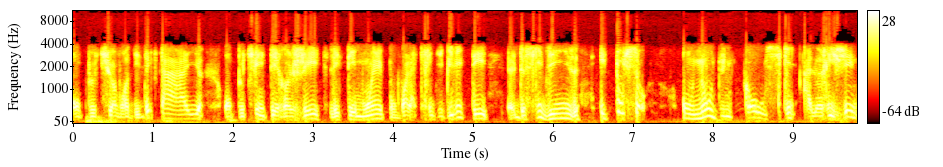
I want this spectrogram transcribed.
on peut-tu avoir des détails, on peut-tu interroger les témoins pour voir la crédibilité euh, de ce qu'ils disent, et tout ça au nom d'une cause qui, à l'origine,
